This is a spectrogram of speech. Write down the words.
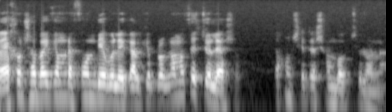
এখন সবাইকে আমরা ফোন দিয়ে বলি কালকে প্রোগ্রাম আছে চলে আসো। তখন সেটা সম্ভব ছিল না।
